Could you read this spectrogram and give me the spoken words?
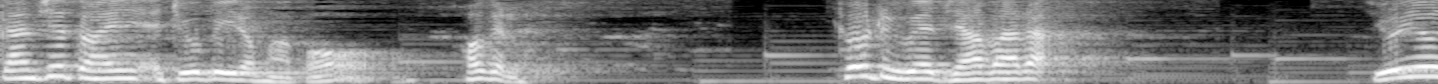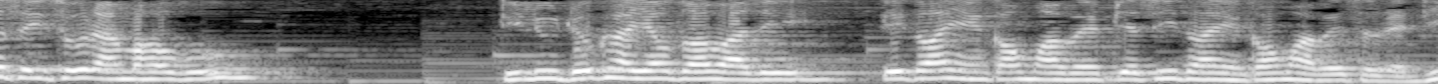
ကံဖြစ်သွားရင်အကျိုးပေးတော့မှာပေါ့ဟုတ်ကဲ့လားထို့တူပဲဗျာပါဒ ရိုးရိုးစိတ်ဆိုးတာမဟုတ်ဘူးဒီလူဒုက္ခရောက်သွားပါစေတည်သွားရင်ကောင်းမှာပဲပျက်စီးသွားရင်ကောင်းမှာပဲဆိုတဲ့ဒီ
